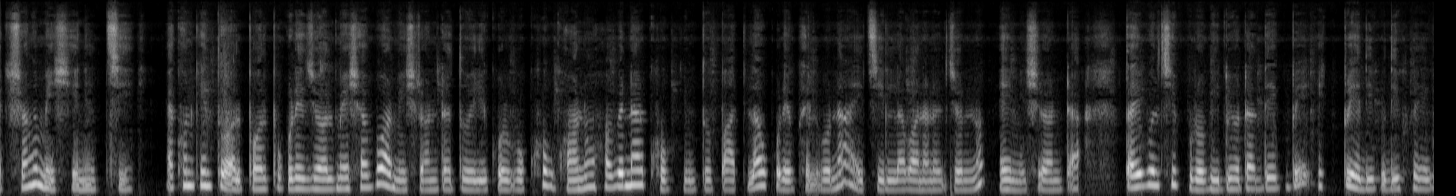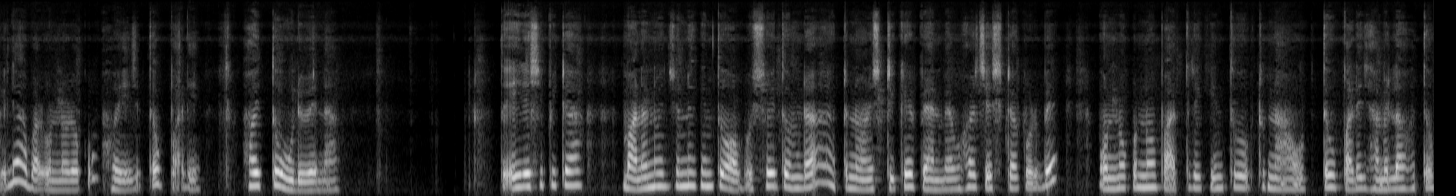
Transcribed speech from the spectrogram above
একসঙ্গে মিশিয়ে নিচ্ছি। এখন কিন্তু অল্প অল্প করে জল মেশাবো আর মিশ্রণটা তৈরি করব। খুব ঘন হবে না আর খুব কিন্তু পাতলাও করে ফেলব না এই চিল্লা বানানোর জন্য এই মিশ্রণটা। তাই বলছি পুরো ভিডিওটা দেখবে, একটু এদিক ওদিক হয়ে গেলে আবার অন্যরকম হয়ে যেতেও পারে, হয়তো উঠবে না। তো এই রেসিপিটা বানানোর জন্য কিন্তু অবশ্যই তোমরা একটা ননস্টিকের প্যান ব্যবহার চেষ্টা করবে। অন্য কোনো পাত্রে কিন্তু একটু না উঠতেও পারে, ঝামেলা হতেও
